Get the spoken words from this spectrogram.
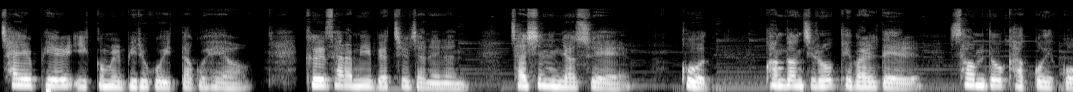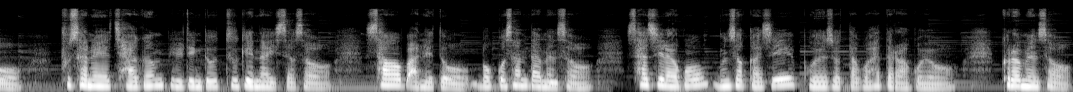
차일피일 입금을 미루고 있다고 해요. 그 사람이 며칠 전에는 자신은 여수에 곧 관광지로 개발될 섬도 갖고 있고 부산에 작은 빌딩도 두 개나 있어서 사업 안 해도 먹고 산다면서 사진하고 문서까지 보여줬다고 하더라고요. 그러면서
